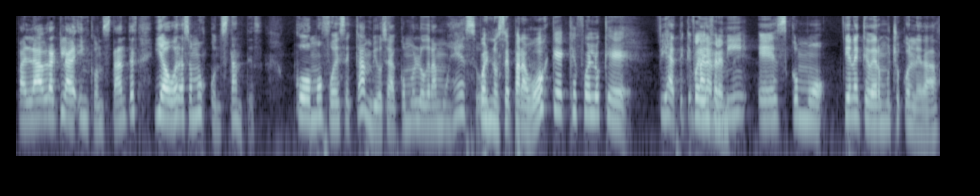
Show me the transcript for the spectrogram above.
palabra clave, inconstantes. Y ahora somos constantes. ¿Cómo fue ese cambio? O sea, ¿cómo logramos eso? Pues no sé, para vos, ¿qué, qué fue lo que Fíjate que para mí es como, tiene que ver mucho con la edad.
